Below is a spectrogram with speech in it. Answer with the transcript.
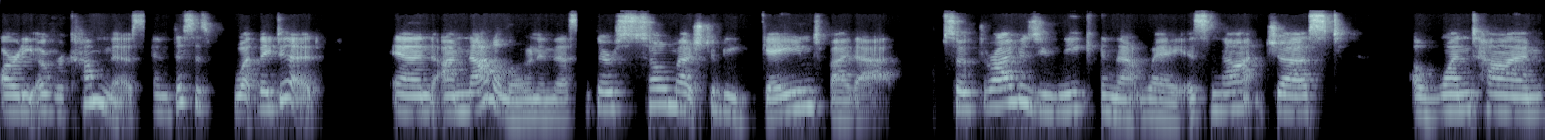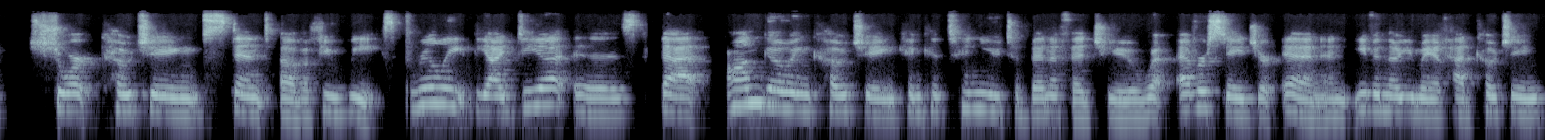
already overcome this and this is what they did and I'm not alone in this. There's so much to be gained by that. So Thrive is unique in that way. It's not just a one time short coaching stint of a few weeks. Really, the idea is that ongoing coaching can continue to benefit you, whatever stage you're in. And even though you may have had coaching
